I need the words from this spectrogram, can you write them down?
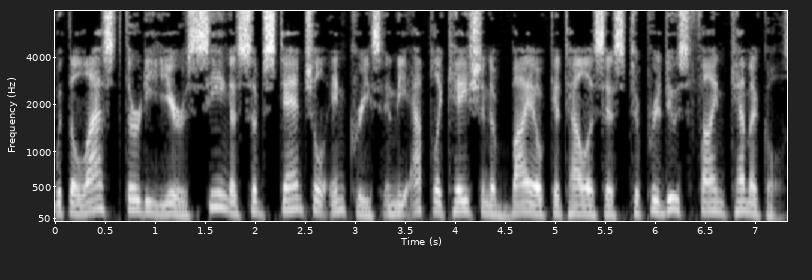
with the last 30 years seeing a substantial increase in the application of biocatalysis to produce fine chemicals,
